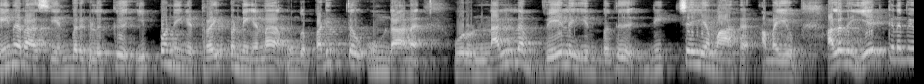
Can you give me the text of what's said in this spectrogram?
மீனராசி என்பர்களுக்கு இப்போ நீங்க ட்ரை பண்ணீங்கன்னா உங்க படித்த உண்டான ஒரு நல்ல வேலை என்பது நிச்சயமாக அமையும். அல்லது ஏற்கனவே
